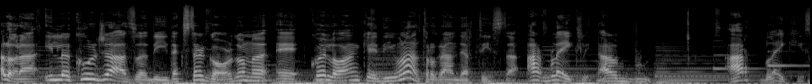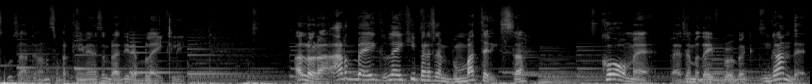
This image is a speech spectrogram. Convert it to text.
Allora, il cool jazz di Dexter Gordon è quello anche di un altro grande artista, Art Blakely. Art, Art Blakey, scusate, ma non so perché mi viene sempre a dire Blakely. Allora, Art Blakey, per esempio, un batterista, come per esempio Dave Brubeck, un grande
